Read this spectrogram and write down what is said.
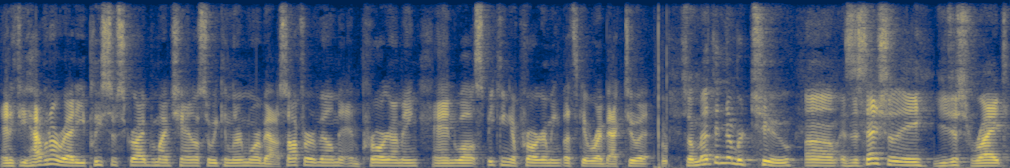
And if you haven't already, please subscribe to my channel so we can learn more about software development and programming. And well, speaking of programming, let's get right back to it. So method number two um, is essentially you just write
